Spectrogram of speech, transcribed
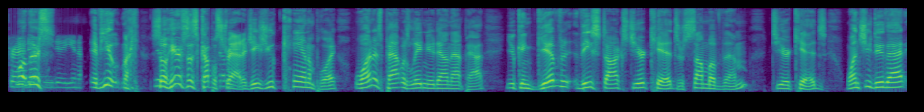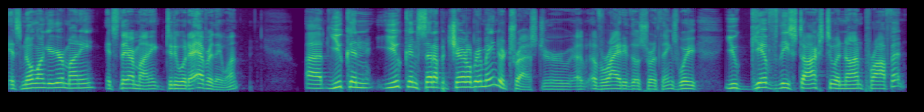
strategy there's- to, you know, If you like, so here's this couple strategies you can employ. One is Pat was leading you down that path. You can give these stocks to your kids or some of them to your kids. Once you do that, it's no longer your money; it's their money to do whatever they want. Uh, you can you can set up a charitable remainder trust or a, a variety of those sort of things where you give these stocks to a nonprofit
